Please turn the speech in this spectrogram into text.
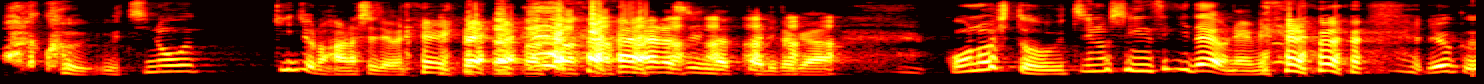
あれ、これ、うちの近所の話だよね、みたいな 話になったりとか、この人うちの親戚だよねみたいなよく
